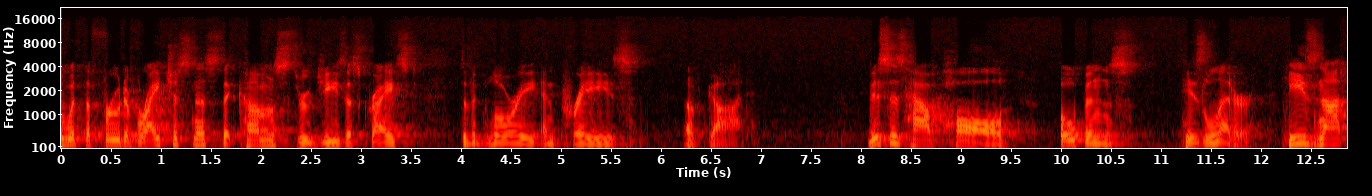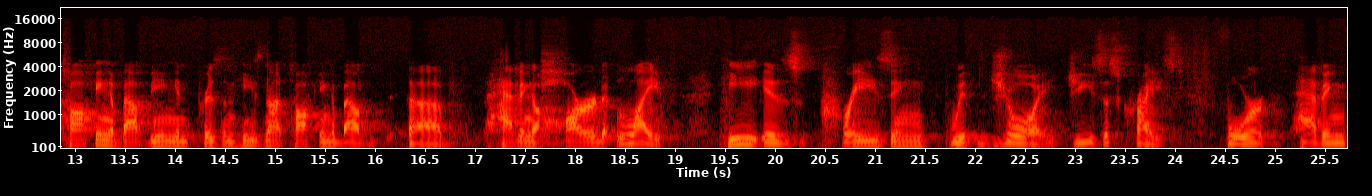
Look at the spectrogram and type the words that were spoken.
with the fruit of righteousness that comes through Jesus Christ to the glory and praise of God. This is how Paul opens his letter. He's not talking about being in prison. He's not talking about uh, having a hard life. He is praising with joy Jesus Christ for having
